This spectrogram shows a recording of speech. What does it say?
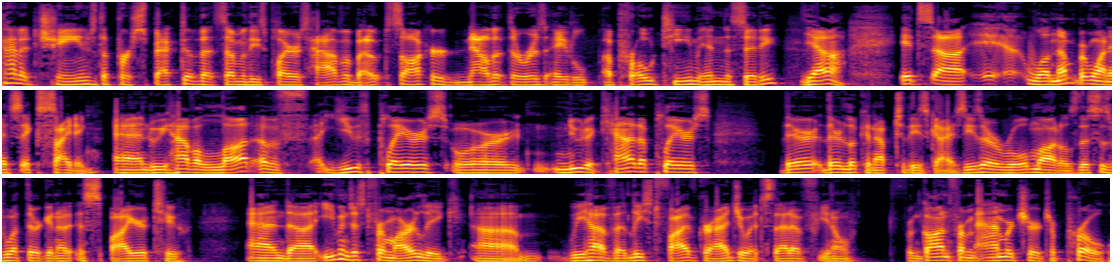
kind of change the perspective that some of these players have about soccer now that there is a, a pro team in the city? Yeah, it's uh, it, well, number one, it's exciting, and we have a lot of youth players or new to Canada players. They're they're looking up to these guys. These are role models. This is what they're going to aspire to. And uh, even just from our league, um, we have at least five graduates that have you know from gone from amateur to pro.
